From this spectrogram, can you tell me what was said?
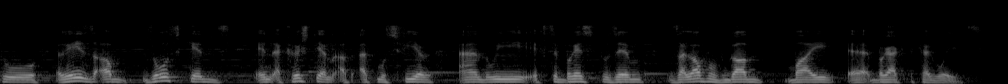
to raise up those kids in a Christian atmosphere and we express to them the love of God by uh, practical ways.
